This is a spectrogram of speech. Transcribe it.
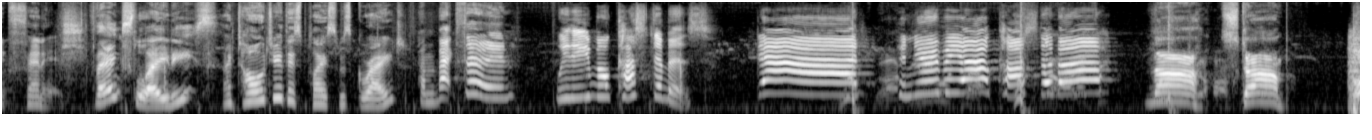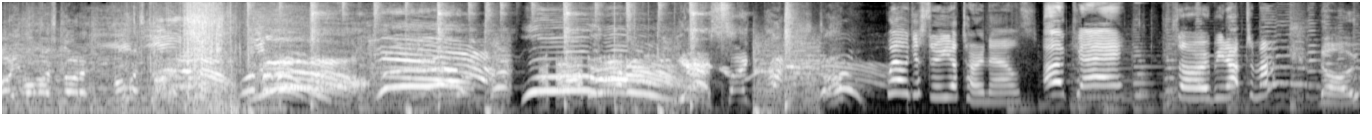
Great finish. Thanks, ladies. I told you this place was great. Come back soon. We need more customers. Dad! Can you be our customer? Nah, stomp. Oh, you've almost got it. You've almost got it. Yes! We'll just do your toenails. Okay. So, been up to much? No.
